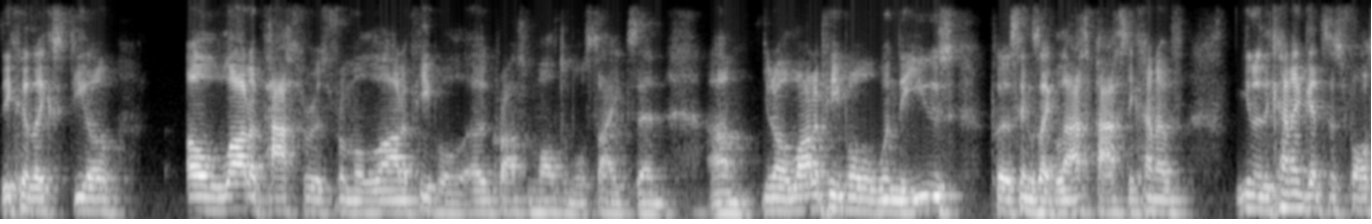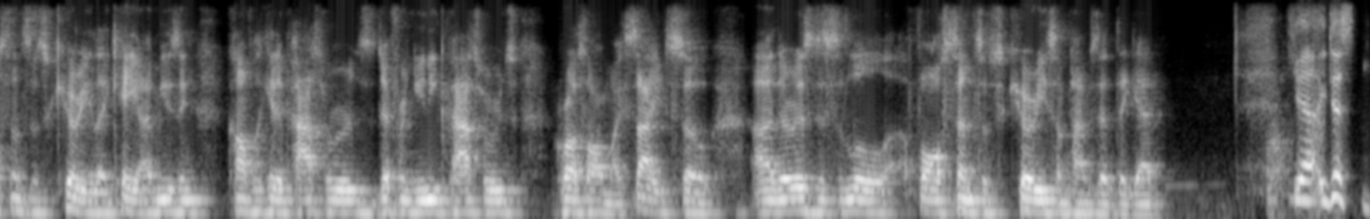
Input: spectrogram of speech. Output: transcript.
they could like steal a lot of passwords from a lot of people across multiple sites, and um, you know, a lot of people when they use things like LastPass, they kind of you know, they kind of get this false sense of security, like, hey, I'm using complicated passwords, different unique passwords across all my sites. So uh, there is this little false sense of security sometimes that they get. Yeah, it just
